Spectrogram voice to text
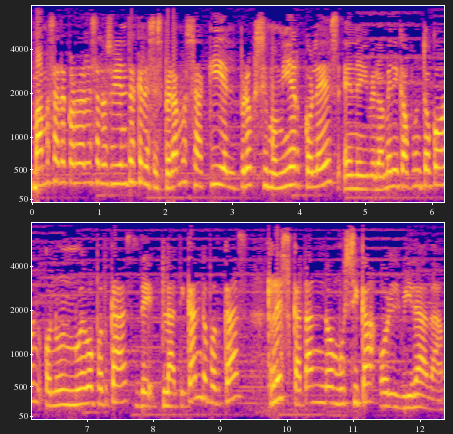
vamos a recordarles a los oyentes que les esperamos aquí el próximo miércoles en iberoamérica.com con un nuevo podcast de Platicando Podcast, rescatando música olvidada.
